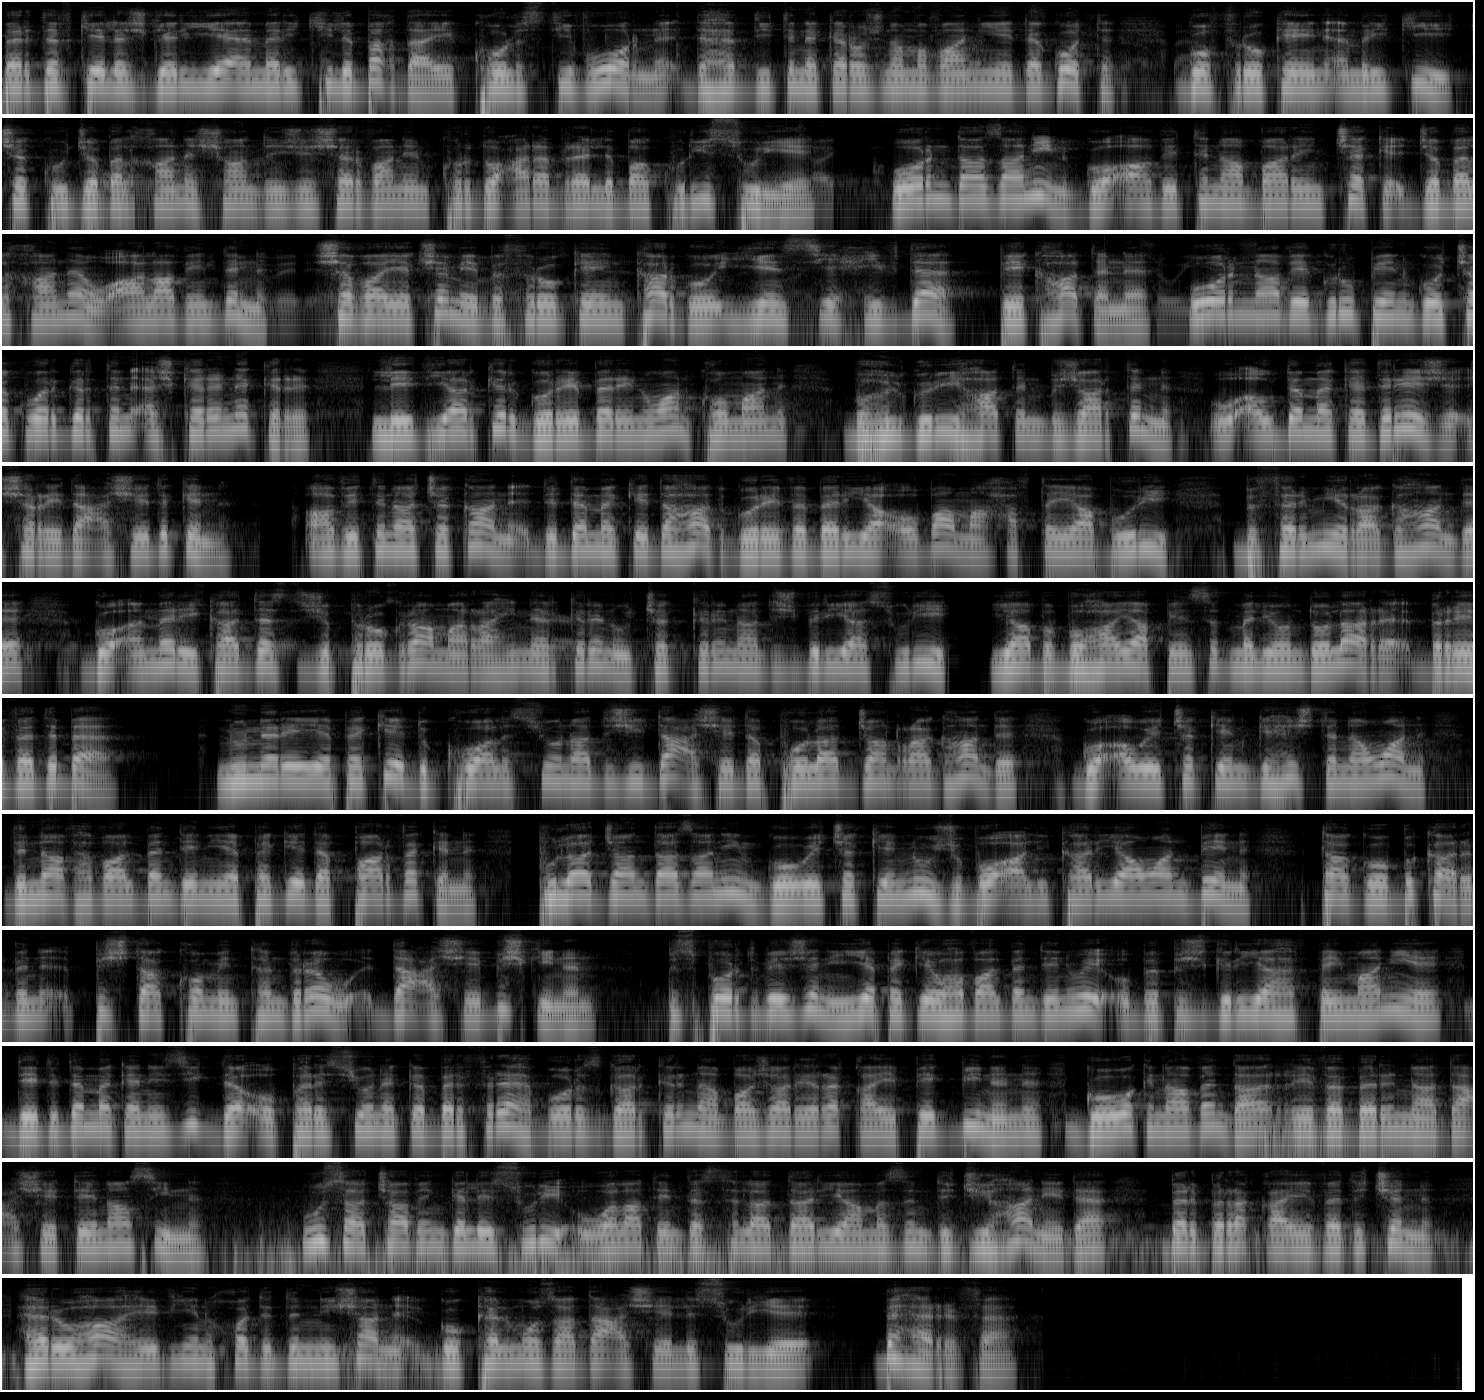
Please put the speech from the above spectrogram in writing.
Berdevkê leşgerî yê Amerîkî li Bexdayê Kol Steve Worn di hevdîtineke rojnamevaniyê de got ku firokeyên Amerîkî çek û cebelxane şandin ji şervanên Kurd û Ereb re li Bakurî Sûriyê. Worn da zanîn ku avêtina barên çek, cebelxane û alavên din şeva yekşemê bi firokeyên kargo yên C hîvdeh pêk hatin. Worn navê grûpên ku çek wergirtin eşkere nekir, lê diyar kir ku rêberên wan koman Bi hilgurî hatin bijartin û ew demeke dirêj şerê DAIŞ'ê dikin. Avêtina çekan di demekê de hat gorêveberiya Obama hefteya borî bi fermî ragihand ku Amerîka dest ji programa rahînerkirin û çekkirina dijbirîya Sûrî ya bi buhaya pênc sed milyon dolar bi rê ve dibe. Nûnerê YPK di koalîsyona dijî DAIŞ'ê de Polat Can ragihand ku ew ê çekên gihiştine wan di nav hevalbendên YPG'ê de parve kin. Polat Can da zanîn ku wê çekên nû ji bo alîkariya wan bên ta ku bikaribin pişta komên tendirew DAIŞ'ê bişkînin. Pispor dibêjin YPG û hevalbendên wê û bi piştgiriya hevpeymaniyê Dê di demeke nêzîk de operasyoneke berfireh bo rizgarkirina bajarê Reqayê pêk bînin ku wek navenda rêveberina DAIŞ'ê tê nasîn. Wisa çavên gelê Sûrî û welatên desthilatdariya mezin di cîhanê de ber bi Reqayê ve diçin. Her wiha hêviyên xwe didin nîşan ku kelmoza DAIŞ'ê li Sûriyê biherife.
